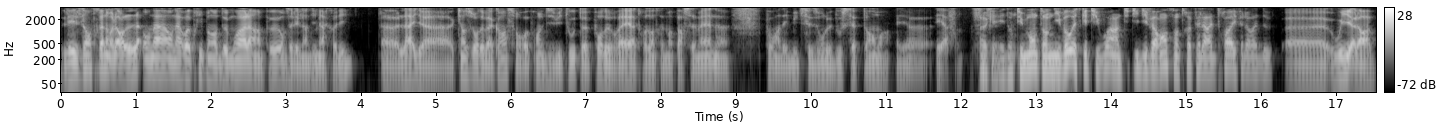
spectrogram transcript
Les entraînements, alors là, on a, on a repris pendant deux mois, là, un peu. On faisait les lundis, mercredis. Euh, là, il y a 15 jours de vacances, on reprend le 18 août pour de vrai, à trois entraînements par semaine, euh, pour un début de saison le 12 septembre, et, euh, et à fond. Ok, et donc tu montes en niveau, est-ce que tu vois une petite différence entre Featherhead 3 et Featherhead 2 Oui, alors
